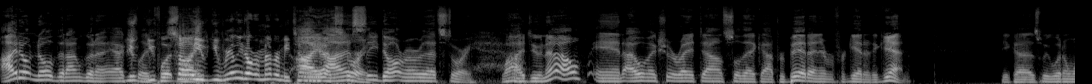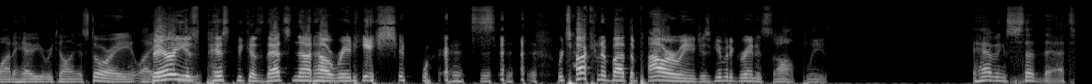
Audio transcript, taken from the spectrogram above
I don't know that I'm going to actually you- put. so my- you, you really don't remember me telling I you that honestly don't remember that story. Wow. I do now, and I will make sure to write it down so that God forbid I never forget it again. Because we wouldn't want to have you retelling a story like Barry the- is pissed because that's not how radiation works. We're talking about the Power Rangers. Give it a grain of salt, please. Having said that,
